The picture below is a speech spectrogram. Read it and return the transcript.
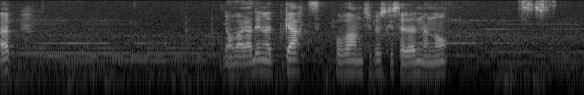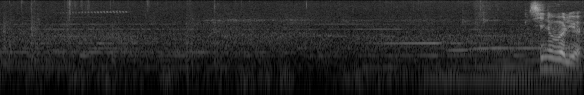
Hop. Et on va regarder notre carte pour voir un petit peu ce que ça donne maintenant. Six nouveaux lieux.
